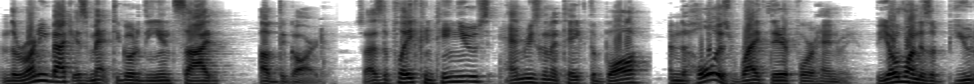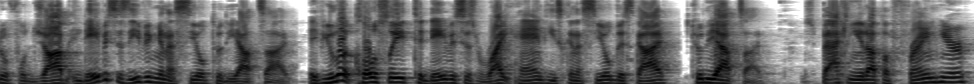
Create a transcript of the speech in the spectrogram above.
And the running back is meant to go to the inside of the guard. So as the play continues, Henry's going to take the ball, and the hole is right there for Henry. The O-line does a beautiful job, and Davis is even going to seal to the outside. If you look closely to Davis's right hand, he's going to seal this guy to the outside. Just backing it up a frame here,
